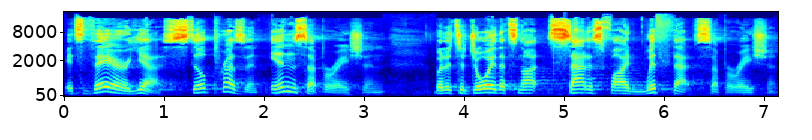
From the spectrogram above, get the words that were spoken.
It's there, yes, still present in separation, but it's a joy that's not satisfied with that separation.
